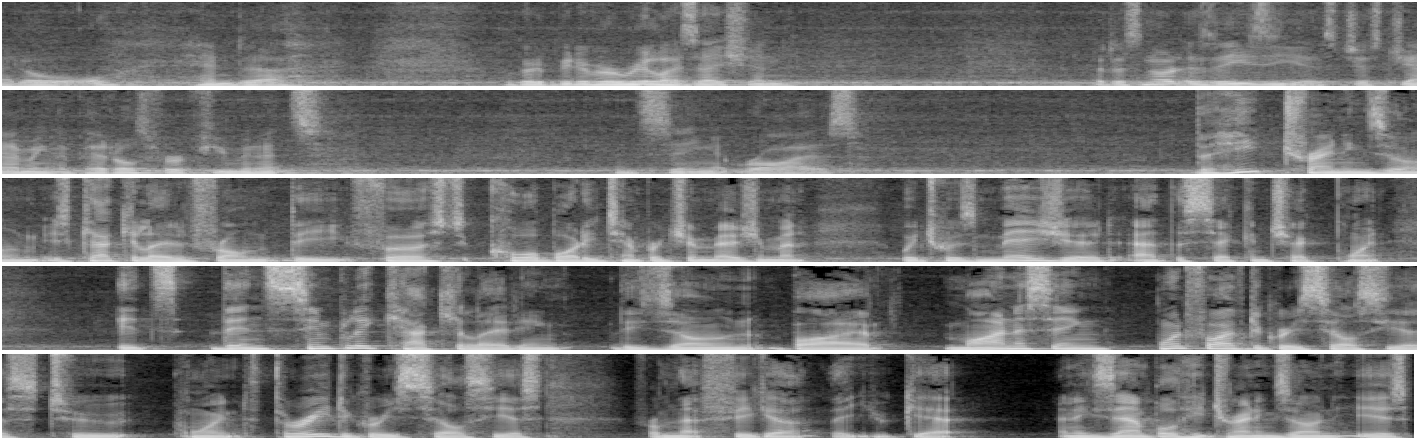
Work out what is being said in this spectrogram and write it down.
at all. And uh, I've got a bit of a realization that it's not as easy as just jamming the pedals for a few minutes and seeing it rise. The heat training zone is calculated from the first core body temperature measurement, which was measured at the second checkpoint. It's then simply calculating the zone by minusing 0.5 degrees Celsius to 0.3 degrees Celsius from that figure that you get. An example heat training zone is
